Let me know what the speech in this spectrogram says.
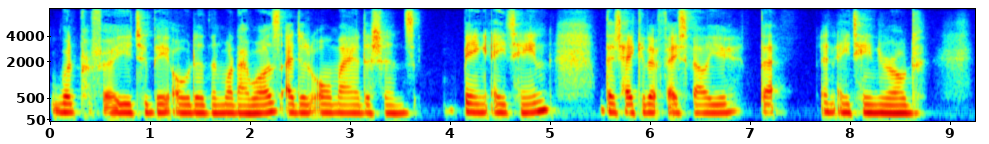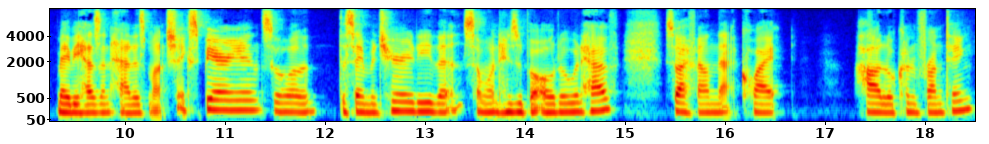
would prefer you to be older than what I was. I did all my auditions being 18. They take it at face value that an 18 year old maybe hasn't had as much experience or the same maturity that someone who's a bit older would have. So I found that quite hard or confronting.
